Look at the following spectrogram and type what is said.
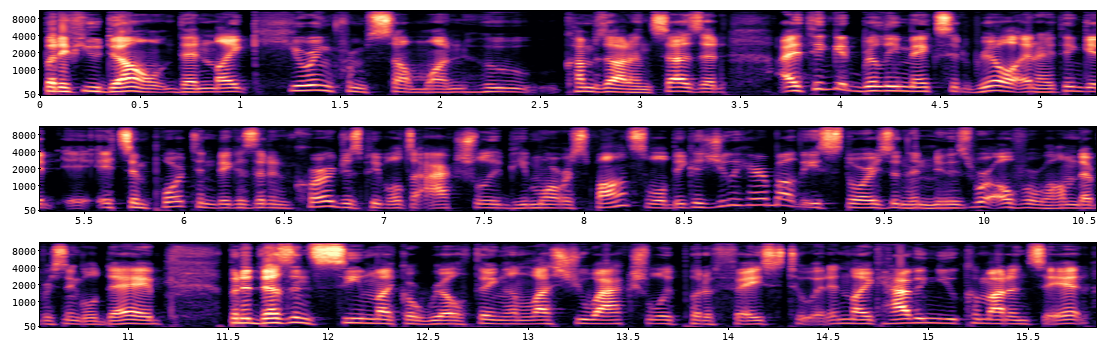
but if you don't, then like hearing from someone who comes out and says it, I think it really makes it real, and I think it it's important because it encourages people to actually be more responsible. Because you hear about these stories in the news, we're overwhelmed every single day, but it doesn't seem like a real thing unless you actually put a face to it. And like having you come out and say it,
